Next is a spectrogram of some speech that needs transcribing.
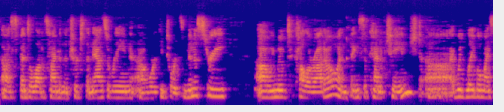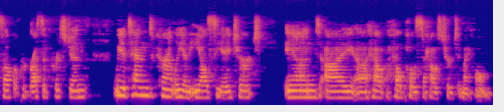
uh, spent a lot of time in the Church of the Nazarene uh, working towards ministry. Uh, we moved to Colorado and things have kind of changed. Uh, I would label myself a progressive Christian. We attend currently an ELCA church and I help host a house church in my home.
